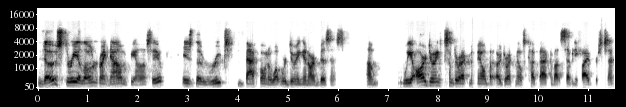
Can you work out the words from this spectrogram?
those three alone, right now, to be honest with you, is the root backbone of what we're doing in our business. Um, we are doing some direct mail, but our direct mail is cut back about 75%.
